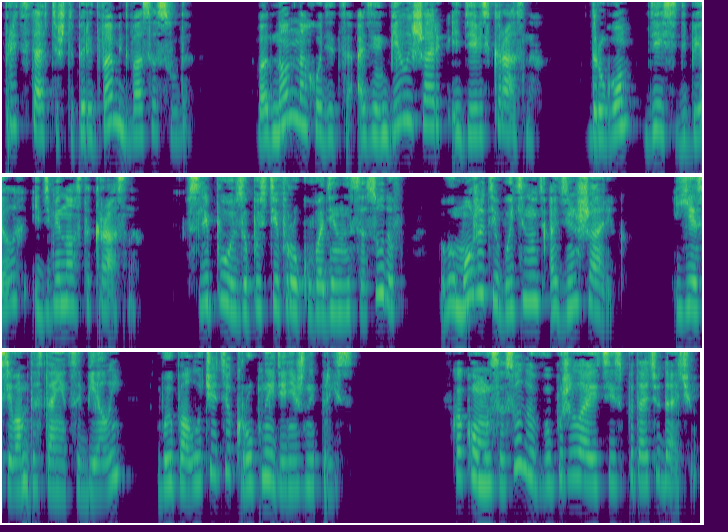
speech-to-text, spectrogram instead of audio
Представьте, что перед вами два сосуда. В одном находится один белый шарик и девять красных, в другом 10 белых и 90 красных. Вслепую запустив руку в один из сосудов, вы можете вытянуть один шарик. Если вам достанется белый, вы получите крупный денежный приз. В каком из сосудов вы пожелаете испытать удачу?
